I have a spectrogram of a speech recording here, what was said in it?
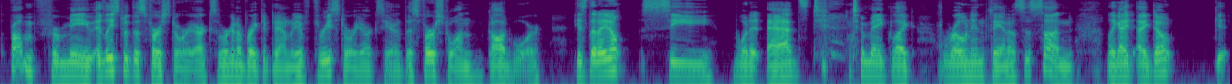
The problem for me, at least with this first story arc, so we're gonna break it down. We have three story arcs here. This first one, God War, is that I don't see what it adds to to make like Ronan Thanos' son. Like I I don't get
